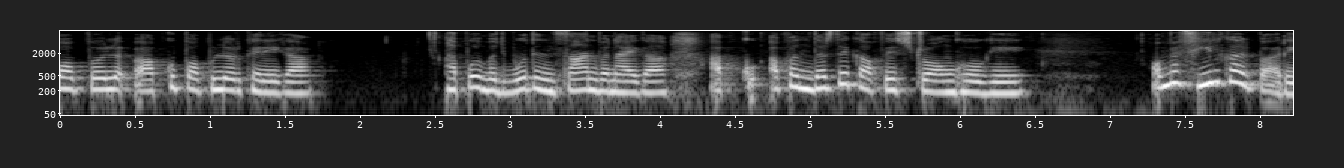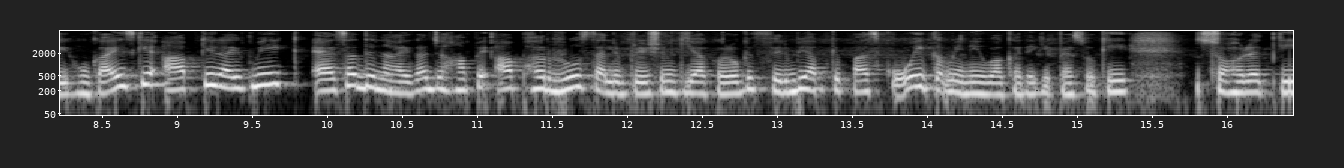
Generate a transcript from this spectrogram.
पॉपुलर आपको पॉपुलर करेगा। आपको मज़बूत इंसान बनाएगा। आपको, आप अंदर से काफ़ी स्ट्रांग होगे। और मैं फील कर पा रही हूँ गाइस कि आपकी लाइफ में एक ऐसा दिन आएगा जहाँ पे आप हर रोज़ सेलिब्रेशन किया करोगे, फिर भी आपके पास कोई कमी नहीं हुआ करेगी पैसों की, शोहरत की,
